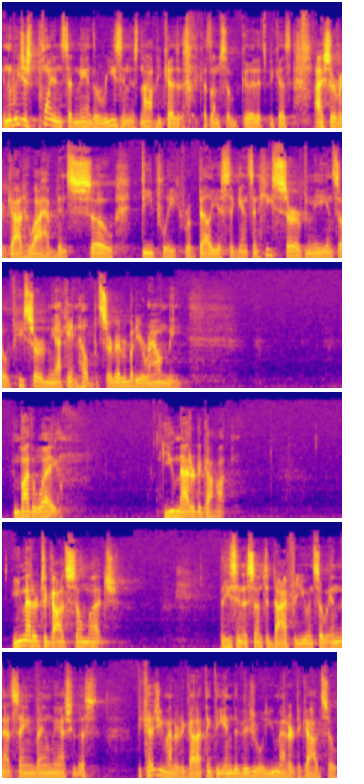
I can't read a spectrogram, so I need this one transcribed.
And then we just pointed and said, man, the reason is not because, because I'm so good. It's because I serve a God who I have been so deeply rebellious against. And He served me. And so if He served me, I can't help but serve everybody around me. And by the way, you matter to God. You matter to God so much that He sent His Son to die for you. And so, in that same vein, let me ask you this. Because you matter to God, I think the individual, you matter to God. So,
